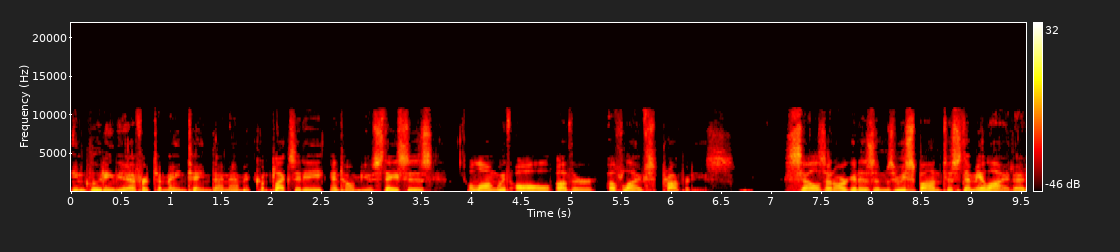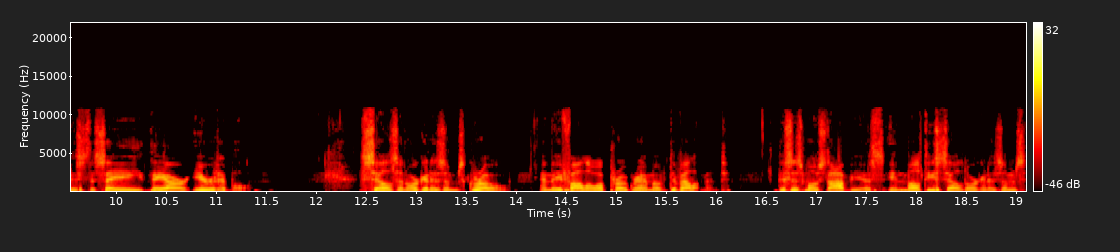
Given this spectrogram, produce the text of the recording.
including the effort to maintain dynamic complexity and homeostasis, along with all other of life's properties. Cells and organisms respond to stimuli, that is to say, they are irritable. Cells and organisms grow, and they follow a program of development. This is most obvious in multi-celled organisms,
